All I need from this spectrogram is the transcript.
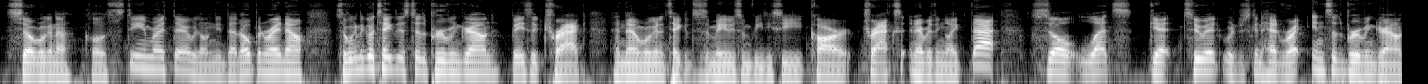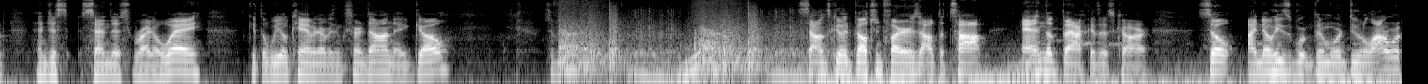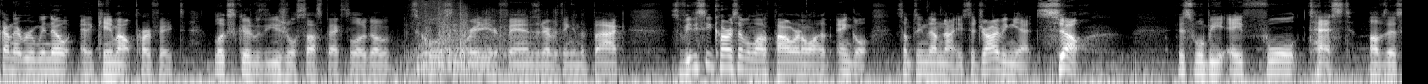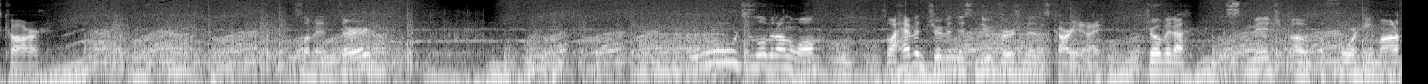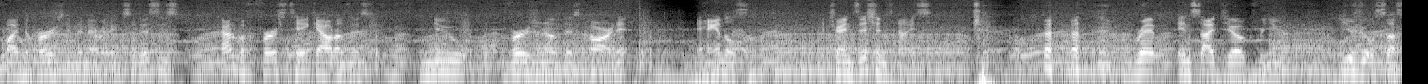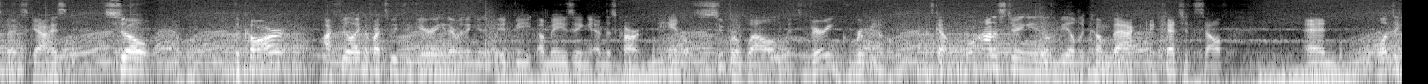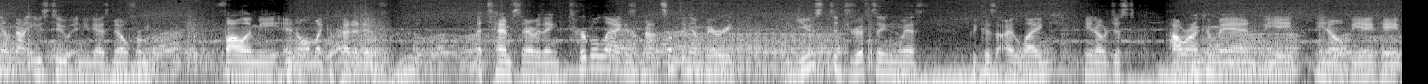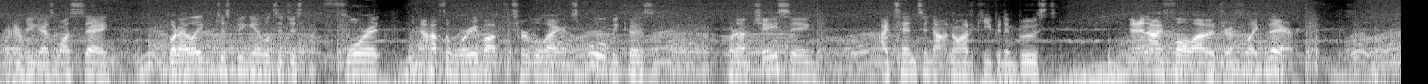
So we're going to close Steam right there. We don't need that open right now. So we're going to go take this to the Proving Ground basic track, and then we're going to take it to some, maybe some VDC car tracks and everything like that. So let's get to it. We're just going to head right into the Proving Ground and just send this right away. Get the wheel cam and everything turned on. There you go. So sounds good. Belching fires out the top and the back of this car. So I know he's been doing a lot of work on that rear window, and it came out perfect. Looks good with the usual suspects logo. It's cool to see the radiator fans and everything in the back. So VDC cars have a lot of power and a lot of angle, something that I'm not used to driving yet. So this will be a full test of this car. Slim in third. Ooh, just a little bit on the wall. So I haven't driven this new version of this car yet. I drove it a, a, smidge of before he modified the version and everything. So this is kind of a first takeout of this new version of this car, and it it handles, it transitions nice. Rip inside joke for you usual suspects, guys. So the car I feel like if I tweak the gearing and everything, it'd be amazing. And this car handles super well. It's very grippy. It's got a lot of steering angle to be able to come back and catch itself. And one thing I'm not used to, and you guys know from following me in all my competitive attempts and everything, turbo lag is not something I'm very used to drifting with because I like, you know, just power on command, V8, you know, V8 hate, whatever you guys want to say. But I like just being able to just floor it and not have to worry about the turbo lag in school because when I'm chasing, I tend to not know how to keep it in boost and I fall out of drift like there.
